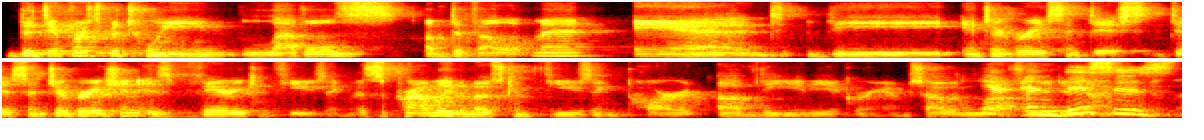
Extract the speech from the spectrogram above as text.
the difference between levels of development and the integration dis- disintegration is very confusing. This is probably the most confusing part of the enneagram. So I would love. yeah and this is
